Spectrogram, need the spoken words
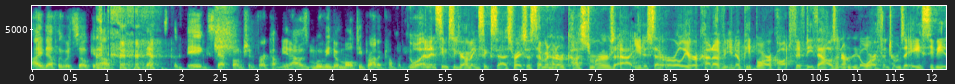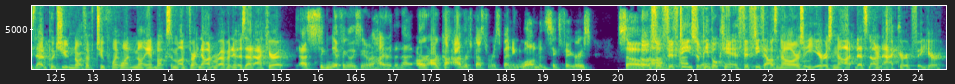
I definitely would soak it up. That's the big step function for a company now is moving to a multi-product company. Well, and it seems like you're having success, right? So 700 customers at, you just said earlier, kind of, you know, people are called 50,000 or north in terms of ACVs. That puts you north of 2.1 million bucks a month right now in revenue. Is that accurate? Uh, significantly, significantly higher than that. Our, our average customer is spending well into the six figures. So oh, so um, fifty. Uh, so yeah. people can't fifty thousand dollars a year is not that's not an accurate figure.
